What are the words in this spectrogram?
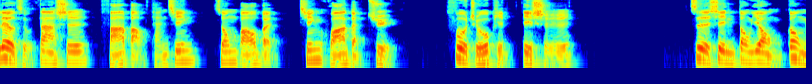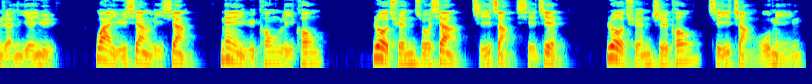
六祖大师法宝坛经宗宝本精华等句附主品第十。自信动用供人言语，外于相离相，内于空离空。若全着相，即长邪见；若全执空，即长无名。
